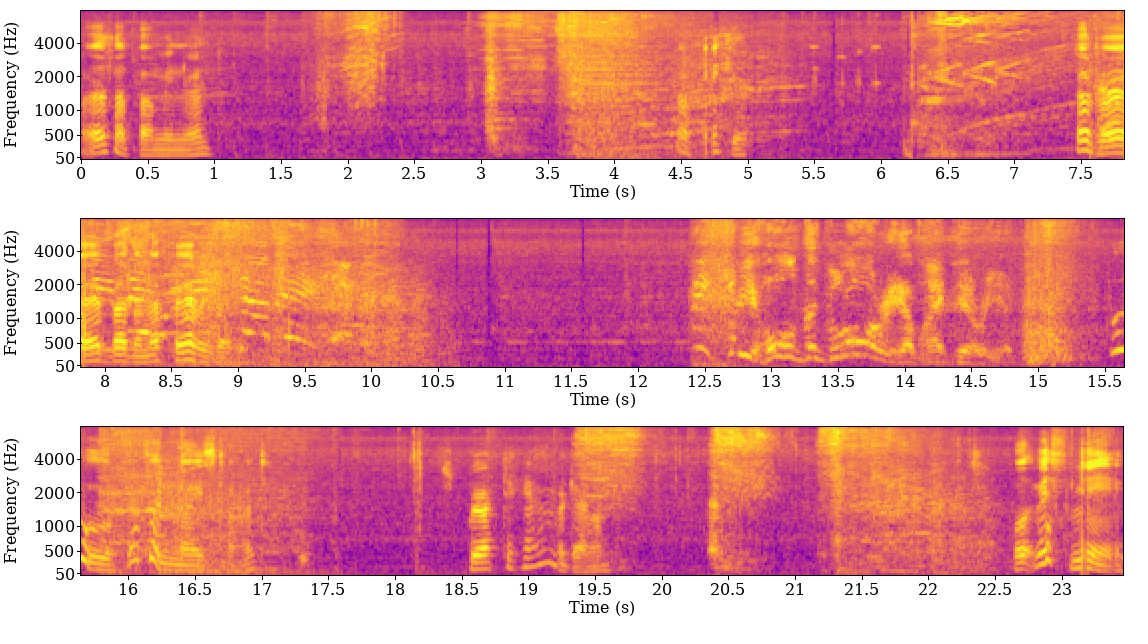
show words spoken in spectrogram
Oh, that's not bombing run. Oh, thank you. Don't worry, I brought enough for everybody. Behold the glory of Hyperion. Ooh, that's a nice taunt. Brought the hammer down. Well, it missed me.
